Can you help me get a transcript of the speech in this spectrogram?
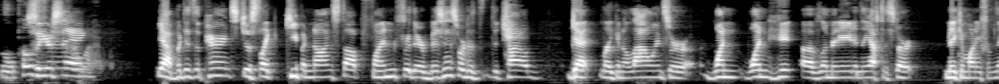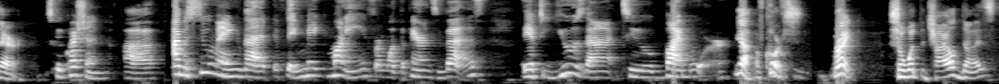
little posters. So you're saying yeah, but does the parents just like keep a nonstop fund for their business, or does the child get like an allowance or one one hit of lemonade and they have to start making money from there? It's a good question. Uh, I'm assuming that if they make money from what the parents invest, they have to use that to buy more. Yeah, of course. Right. So what the child does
